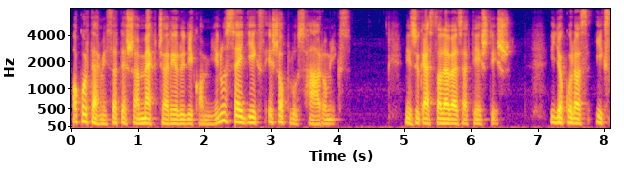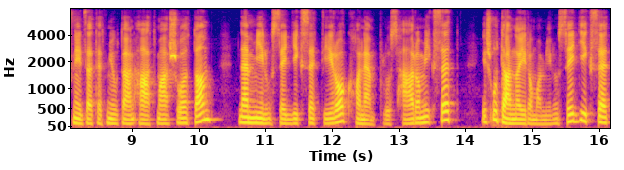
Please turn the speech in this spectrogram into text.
Akkor természetesen megcserélődik a mínusz 1x és a plusz 3x. Nézzük ezt a levezetést is. Így akkor az x négyzetet miután átmásoltam, nem mínusz 1x-et írok, hanem plusz 3x-et, és utána írom a mínusz 1x-et,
